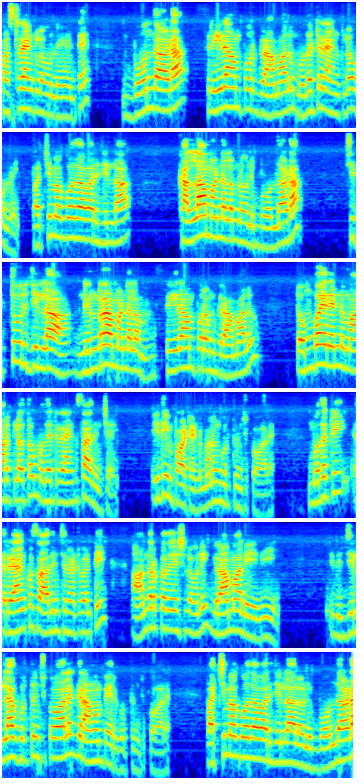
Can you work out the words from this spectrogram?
ఫస్ట్ ర్యాంక్లో ఉన్నాయంటే బోందాడ శ్రీరాంపూర్ గ్రామాలు మొదటి ర్యాంక్లో ఉన్నాయి. పశ్చిమ గోదావరి జిల్లా కల్లా మండలంలోని బోందాడ చిత్తూరు జిల్లా నిండ్రా మండలం శ్రీరాంపురం గ్రామాలు తొంభై రెండు మార్కులతో మొదటి ర్యాంకు సాధించాయి. ఇది ఇంపార్టెంట్ మనం గుర్తుంచుకోవాలి. మొదటి ర్యాంకు సాధించినటువంటి ఆంధ్రప్రదేశ్లోని గ్రామాలు ఏవి? ఇది జిల్లా గుర్తుంచుకోవాలి గ్రామం పేరు గుర్తుంచుకోవాలి. పశ్చిమ గోదావరి జిల్లాలోని బోందాడ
